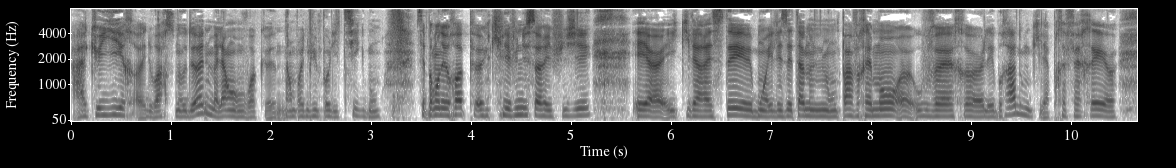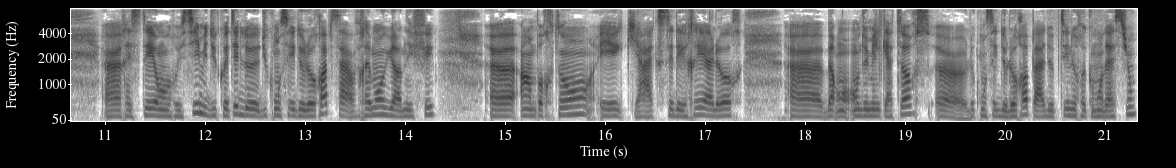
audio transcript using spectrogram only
accueillir Edward Snowden. Mais là, on voit que d'un point de vue politique, bon, c'est pas en Europe qu'il est venu se réfugier et, qu'il est resté. Bon, et les États ne lui ont pas vraiment ouvert les bras. Donc il a préféré euh, euh, rester en Russie. Mais du côté du Conseil de l'Europe, ça a vraiment eu un effet euh, important et qui a accéléré alors. Ben, en, 2014, le Conseil de l'Europe a adopté une recommandation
